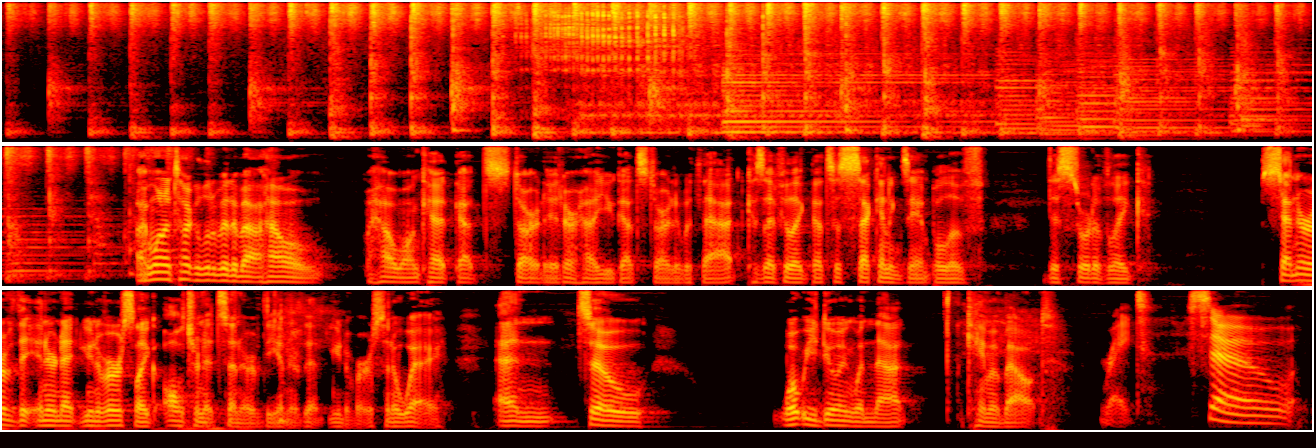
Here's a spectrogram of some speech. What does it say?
I want to talk a little bit about how how Wonkette got started or how you got started with that because I feel like that's a second example of this sort of like center of the internet universe, like alternate center of the internet universe in a way. And so, what were you doing when that came about? Right. So,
